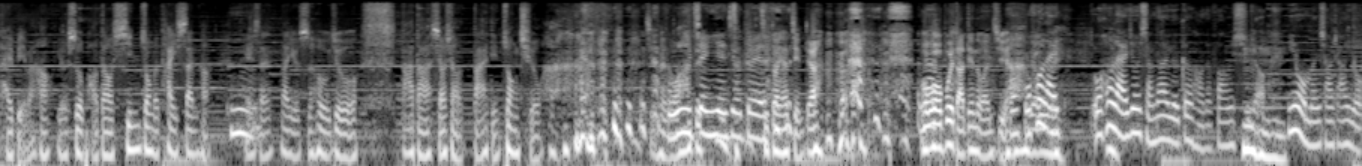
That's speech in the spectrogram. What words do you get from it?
台北嘛，哈，有时候跑到新庄的泰山，哈，泰山，那有时候就打打小小打一点撞球哈，不务正业就对了。这段要剪掉。我我不会打电动玩具啊。我我后来我后来就想到一个更好的方式哦，因为我们常常有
